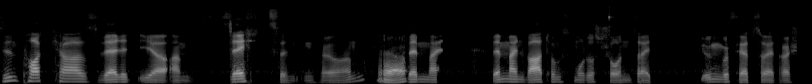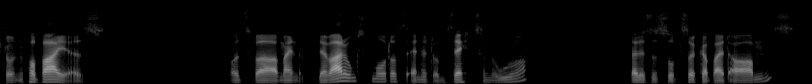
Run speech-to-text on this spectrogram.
diesen Podcast werdet ihr am 16. hören, Ja, wenn mein, wenn mein Wartungsmodus schon seit ungefähr zwei, drei Stunden vorbei ist. Und zwar, mein, der Wartungsmodus endet um 16 Uhr. Dann ist es so circa bald abends.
